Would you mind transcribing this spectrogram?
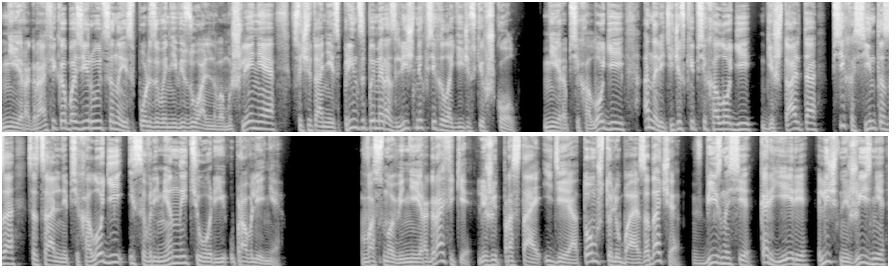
Нейрографика базируется на использовании визуального мышления в сочетании с принципами различных психологических школ – нейропсихологии, аналитической психологии, гештальта, психосинтеза, социальной психологии и современной теории управления. В основе нейрографики лежит простая идея о том, что любая задача в бизнесе, карьере, личной жизни,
